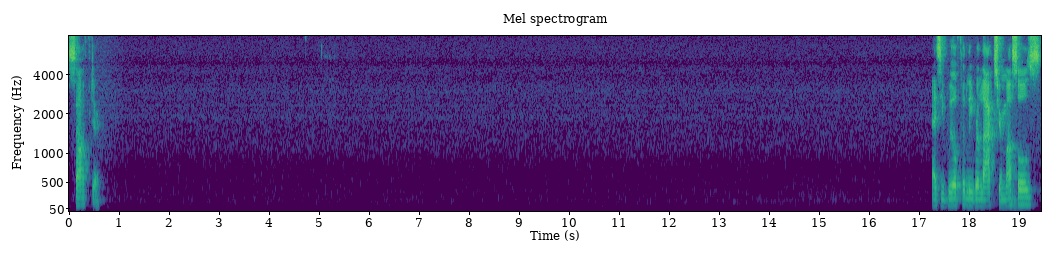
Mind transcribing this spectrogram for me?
softer. As you willfully relax your muscles,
